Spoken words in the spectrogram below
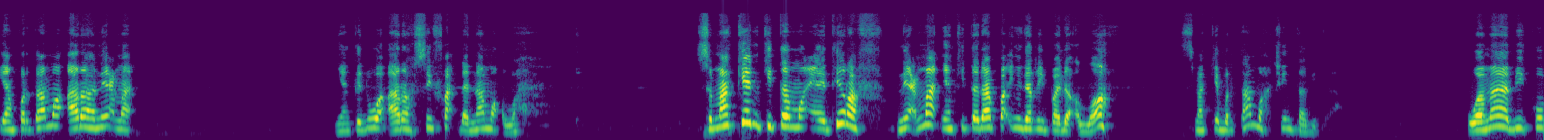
Yang pertama arah nikmat. Yang kedua arah sifat dan nama Allah. Semakin kita mengiktiraf nikmat yang kita dapat ini daripada Allah, semakin bertambah cinta kita. Bikum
